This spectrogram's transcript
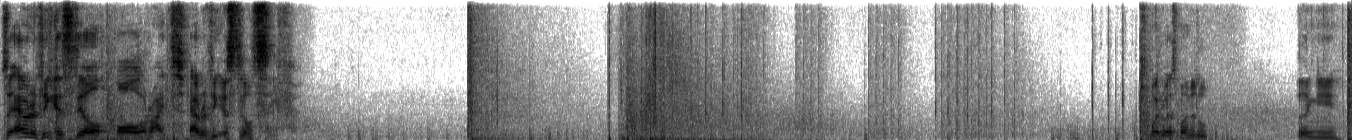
So everything is still alright. Everything is still safe. where's my little thingy? Oh,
